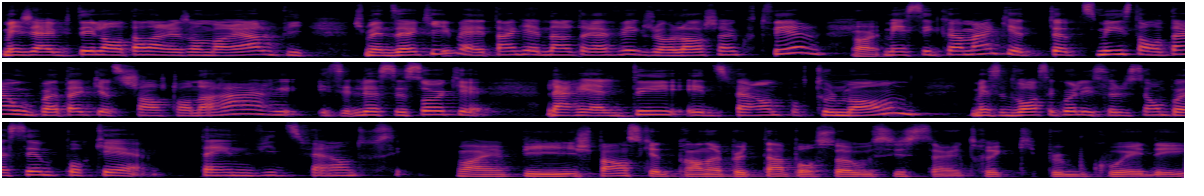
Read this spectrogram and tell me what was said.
mais j'ai habité longtemps dans la région de Montréal, puis je me disais, OK, ben, tant qu'être dans le trafic, je vais lâcher un coup de fil. Mais c'est comment que tu optimises ton temps ou peut-être que tu changes ton horaire? Et là, c'est sûr que la réalité est différente pour tout le monde, mais c'est de voir c'est quoi les solutions possibles pour que tu aies une vie différente aussi. Oui, puis je pense que de prendre un peu de temps pour ça aussi, c'est un truc qui peut beaucoup aider.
